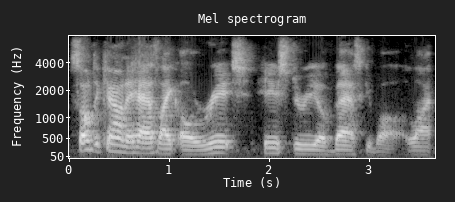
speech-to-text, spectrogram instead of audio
Sumter County has like a rich history of basketball, like,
